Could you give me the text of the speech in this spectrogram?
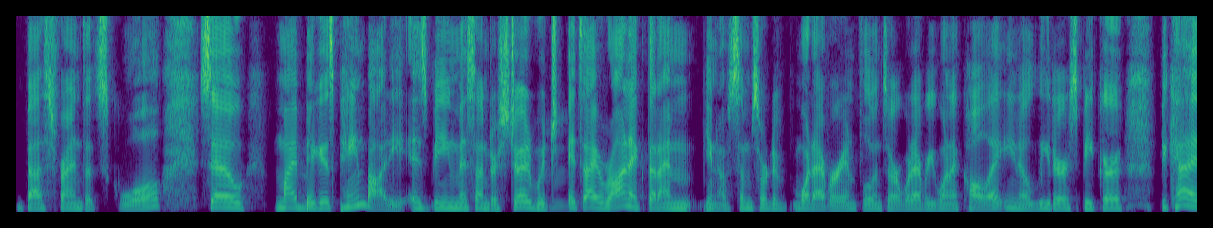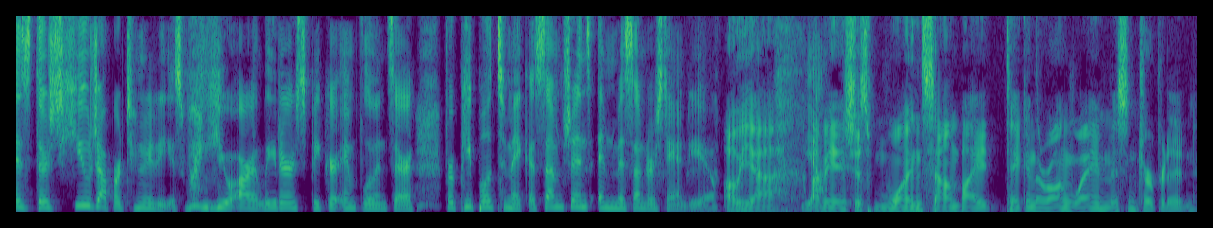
best friends at school. So my biggest pain body is being misunderstood, which Mm. it's ironic that I'm, you know, some sort of whatever influencer, or whatever you want to call it, you know, leader, speaker, because there's huge opportunities when you are a leader, speaker, influencer for people to make assumptions and misunderstand you. Oh yeah. Yeah. I mean, it's just one soundbite taken the wrong way and misinterpreted.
